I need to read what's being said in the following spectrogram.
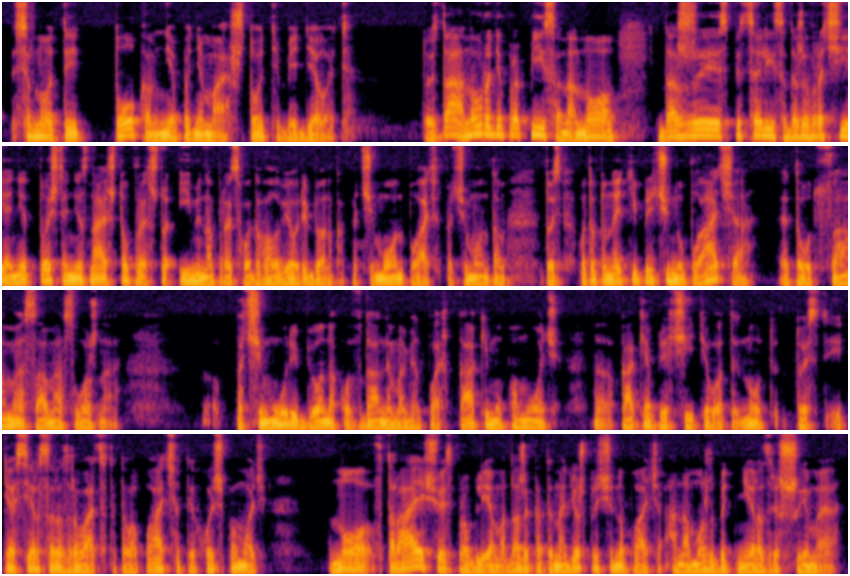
все равно ты толком не понимаешь, что тебе делать. То есть, да, оно вроде прописано, но даже специалисты, даже врачи, они точно не знают, что, что именно происходит в голове у ребенка, почему он плачет, почему он там... То есть, вот эту найти причину плача, это вот самое-самое сложное. Почему ребенок вот в данный момент плачет, как ему помочь, э, как и облегчить его. Ты, ну, то есть, у тебя сердце разрывается от этого плача, ты хочешь помочь. Но вторая еще есть проблема, даже когда ты найдешь причину плача, она может быть неразрешимая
